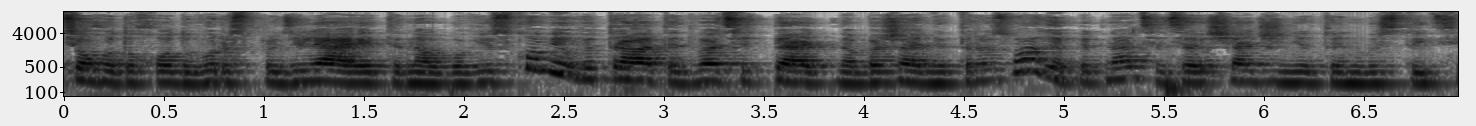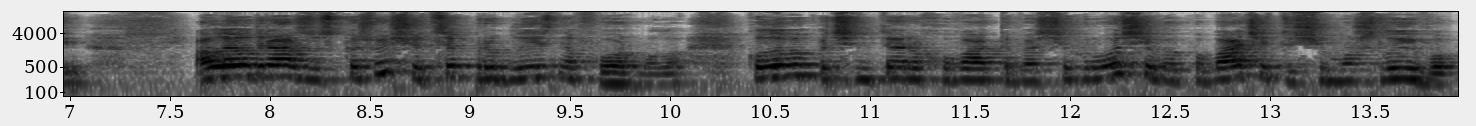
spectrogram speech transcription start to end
цього доходу ви розподіляєте на обов'язкові витрати, 25 на бажання та розваги, 15 заощадження та інвестиції. Але одразу скажу, що це приблизна формула. Коли ви почнете рахувати ваші гроші, ви побачите, що можливо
